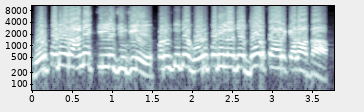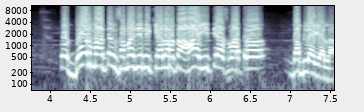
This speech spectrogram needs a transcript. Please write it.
घोरपडीवर अनेक किल्ले जिंकले परंतु त्या घोरपडीला जो दोर तयार केला होता तो दोर मातंग समाजाने केला होता हा इतिहास मात्र दबल्या गेला.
